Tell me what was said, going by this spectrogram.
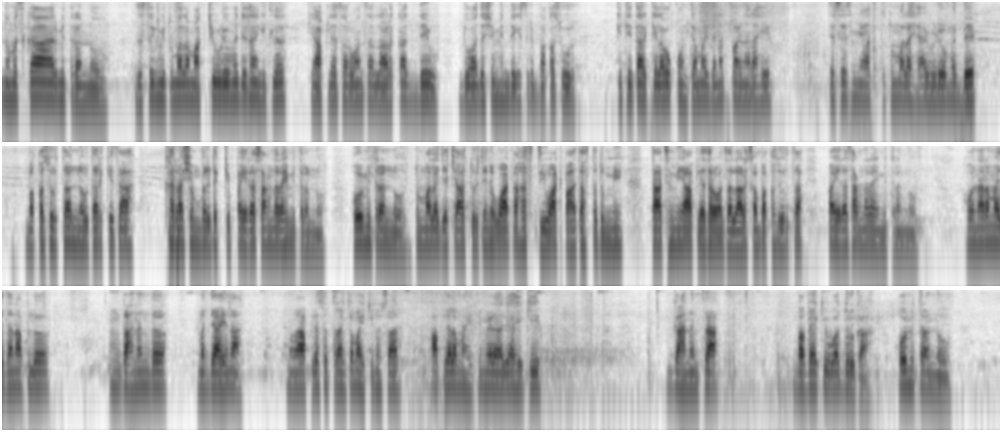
नमस्कार मित्रांनो. जसं मी तुम्हाला मागच्या व्हिडिओमध्ये सांगितलं की आपल्या सर्वांचा लाडका देव द्वादशम हिंदकेसरी बकासूर किती तारखेला व कोणत्या मैदानात पाळणार आहे? तसेच मी आता तुम्हाला ह्या व्हिडिओमध्ये बकासूरचा नऊ तारखेचा खरा शंभर टक्के पायरा सांगणार आहे मित्रांनो. हो मित्रांनो तुम्हाला ज्याच्या आतुरतेने वाट असती वाट पाहत असता तुम्ही ताच मी आपल्या सर्वांचा लाडका बकासूरचा पायरा सांगणार आहे मित्रांनो. होणारं मैदान आपलं घानंदमध्ये आहे ना. मग आपल्या सूत्रांच्या माहितीनुसार आपल्याला माहिती मिळाली आहे की गाणंदचा बब्या किंवा दुर्गा. हो मित्रांनो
